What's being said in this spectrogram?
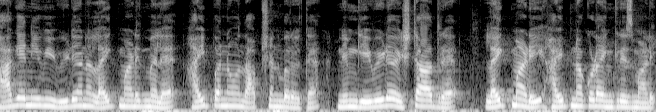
ಹಾಗೆ ನೀವು ಈ ವಿಡಿಯೋನ ಲೈಕ್ ಮಾಡಿದ ಮೇಲೆ ಹೈಪ್ ಅನ್ನೋ ಒಂದು ಆಪ್ಷನ್ ಬರುತ್ತೆ. ನಿಮ್ಗೆ ಈ ವಿಡಿಯೋ ಇಷ್ಟ ಆದರೆ ಲೈಕ್ ಮಾಡಿ, ಹೈಪ್ನ ಕೂಡ ಇನ್ಕ್ರೀಸ್ ಮಾಡಿ.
